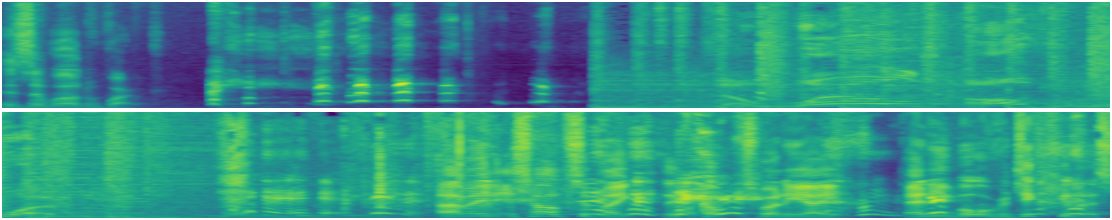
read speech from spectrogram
is the world of work. The world of woke. I mean, it's hard to make the COP28 any more ridiculous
